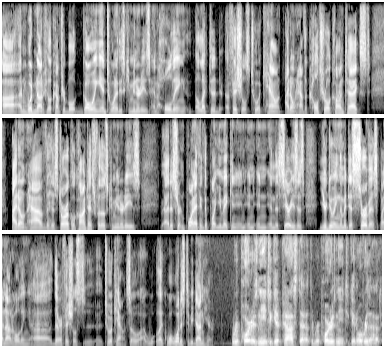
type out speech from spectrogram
uh, and would not feel comfortable going into one of these communities and holding elected officials to account. I don't have the cultural context. I don't have the historical context for those communities. At a certain point, I think the point you make in in, in, in the series is you're doing them a disservice by not holding uh, their officials to, to account. So, uh, like, what is to be done here? reporters need to get past that. The reporters need to get over that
